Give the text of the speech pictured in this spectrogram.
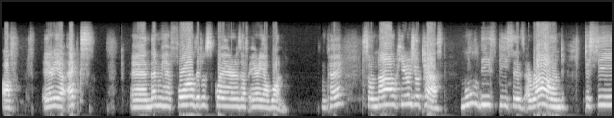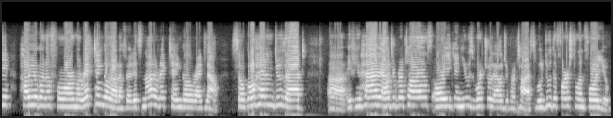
of area x and then we have four little squares of area 1. Okay? So now here's your task. Move these pieces around to see how you're going to form a rectangle out of it. It's not a rectangle right now. So go ahead and do that. Uh, if you have algebra tiles, or you can use virtual algebra tiles. We'll do the first one for you.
